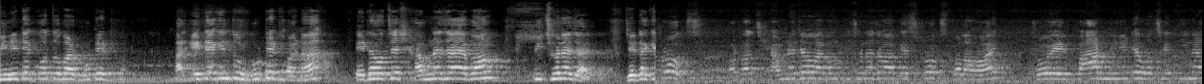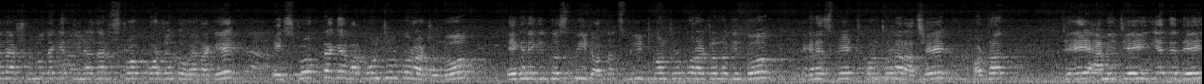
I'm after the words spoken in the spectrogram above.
মিনিটে কতবার রুটেট হয়। আর এটা কিন্তু রুটেট হয় না, এটা হচ্ছে সামনে যায় এবং পিছনে যায়, যেটাকে অর্থাৎ সামনে যাওয়া এবং পিছনে যাওয়াকে স্ট্রোকস বলা হয়। তো এই পার মিনিটে হচ্ছে তিন হাজার শূন্য থেকে তিন হাজার স্ট্রোক পর্যন্ত হয়ে থাকে। এই স্ট্রোকটাকে আবার কন্ট্রোল করার জন্য এখানে কিন্তু স্পিড অর্থাৎ স্পিড কন্ট্রোল করার জন্য কিন্তু এখানে স্পিড কন্ট্রোলার আছে। অর্থাৎ যে আমি যেই ইয়েতে দেই,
